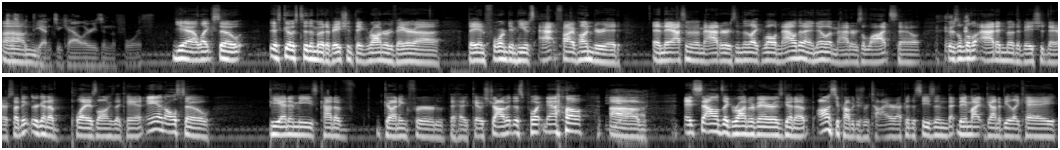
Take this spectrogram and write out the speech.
just Um, with the empty calories in the fourth. Yeah, like so this goes to the motivation thing. Ron Rivera, they informed him he was at 500 and they asked him if it matters and they're like, "Well, now that I know it matters a lot." So there's a little added motivation there. So I think they're going to play as long as they can. And also the enemy's kind of gunning for the head coach job at this point now. Yeah. Um it sounds like Ron Rivera is going to honestly probably just retire after the season. That They might kind of be like, "Hey,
